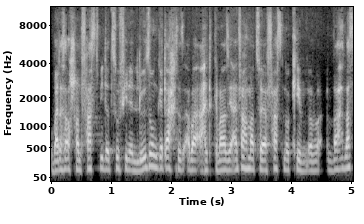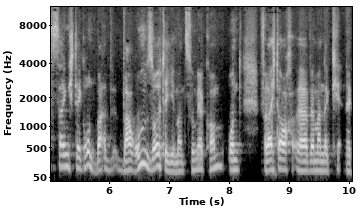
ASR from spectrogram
Wobei das auch schon fast wieder zu viel in Lösungen gedacht ist, aber halt quasi einfach mal zu erfassen, okay, was ist eigentlich der Grund? Warum sollte jemand zu mir kommen? Und vielleicht auch, äh, wenn man eine, eine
